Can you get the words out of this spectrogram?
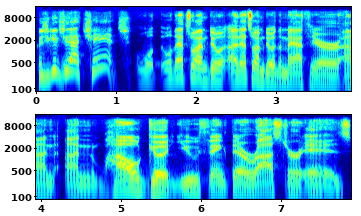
because he gives you that chance. Well, well, that's why I'm doing. Uh, that's why I'm doing the math here on on how good you think their roster is.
